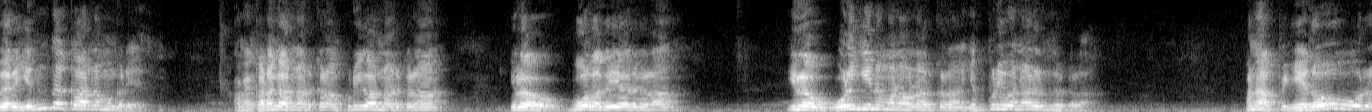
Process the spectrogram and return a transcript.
வேறு எந்த காரணமும் கிடையாது. அவன் கடன்காரனாக இருக்கலாம் குடிகாரனாக இருக்கலாம் இல்லை பூதகையாக இருக்கலாம் இல்லை ஒழுங்கீனமானவனாக இருக்கலாம் எப்படி வேணாலும் இருந்திருக்கலாம். ஆனால் அப்போ ஏதோ ஒரு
